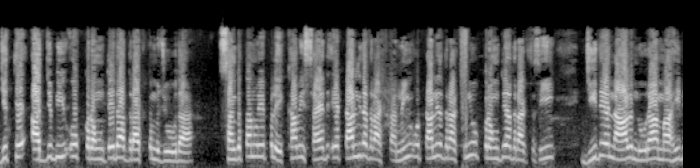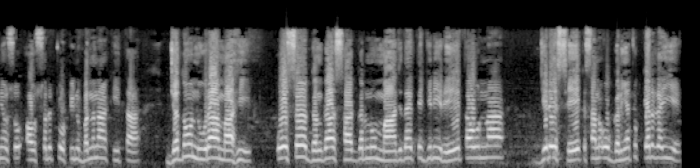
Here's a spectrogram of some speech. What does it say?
ਜਿੱਥੇ ਅੱਜ ਵੀ ਉਹ ਕਰੌਂਤੇ ਦਾ ਦਰਖਤ ਮੌਜੂਦ ਆ। ਸੰਗਤਾਂ ਨੂੰ ਇਹ ਭੁਲੇਖਾ ਵੀ ਸ਼ਾਇਦ ਇਹ ਟਾਲੀ ਦਾ ਦਰਖਤ ਆ। ਨਹੀਂ, ਉਹ ਟਾਲੀ ਦਾ ਦਰਖਤ ਨਹੀਂ, ਉਹ ਕਰੌਂਤੇ ਦਾ ਦਰਖਤ ਸੀ। ਜਿਹਦੇ ਨਾਲ ਨੂਰਾ ਮਾਹੀ ਨੇ ਉਸ ਅਵਸਰ ਝੋਟੀ ਨੂੰ ਬੰਨਣਾ ਕੀਤਾ। ਜਦੋਂ ਨੂਰਾ ਮਾਹੀ ਉਸ ਗੰਗਾ ਸਾਗਰ ਨੂੰ ਮਾਂਜਦਾ ਤੇ ਜਿਹੜੀ ਰੇਤ ਆ ਉਹਨਾਂ ਜਿਹੜੇ ਸੇਕ ਸਨ, ਉਹ ਗਲੀਆਂ ਚੋਂ ਕਿਰ ਰਹੀ ਏ।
